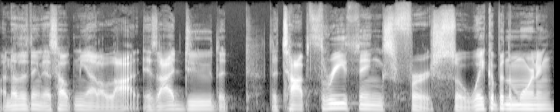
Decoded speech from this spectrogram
Another thing that's helped me out a lot is I do the the top three things first. So wake up in the morning.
